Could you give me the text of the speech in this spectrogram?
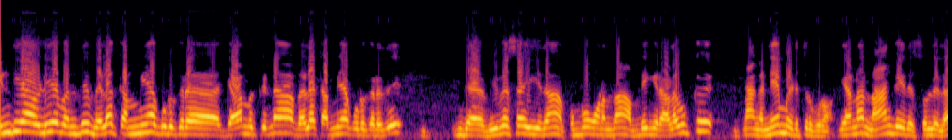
இந்தியாவிலேயே வந்து விலை கம்மியா கொடுக்குற கேமுக்குன்னா விலை கம்மியா கொடுக்கறது இந்த விவசாயி தான் கும்பகோணம் தான் அப்படிங்கிற அளவுக்கு நாங்க நேம் எடுத்திருக்கிறோம் ஏன்னா நாங்க இதை சொல்லல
